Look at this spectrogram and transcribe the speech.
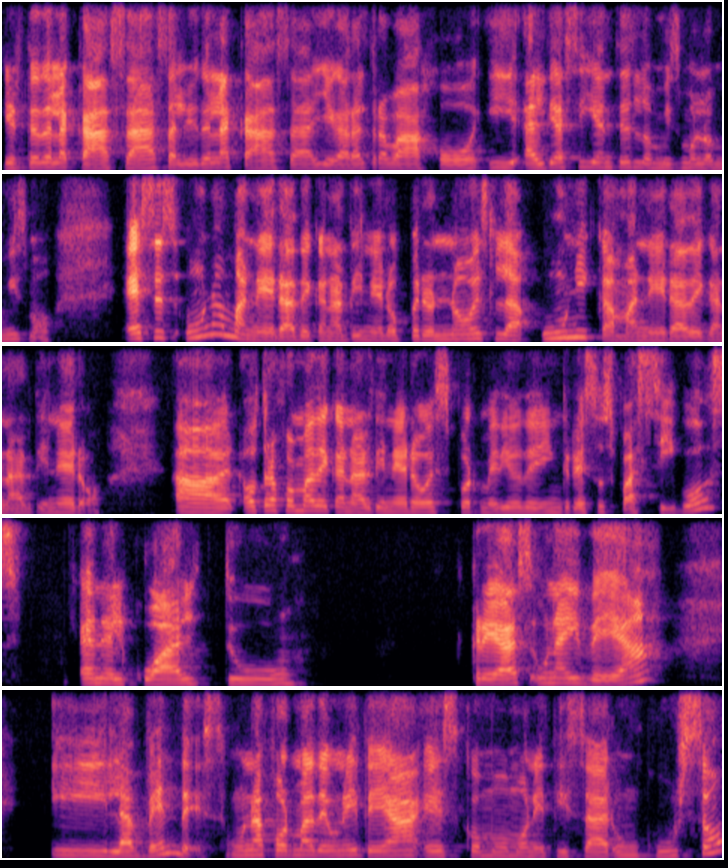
irte de la casa, salir de la casa, llegar al trabajo y al día siguiente es lo mismo, lo mismo. Esa es una manera de ganar dinero, pero no es la única manera de ganar dinero. Uh, otra forma de ganar dinero es por medio de ingresos pasivos, en el cual tú creas una idea y la vendes. Una forma de una idea es como monetizar un curso,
